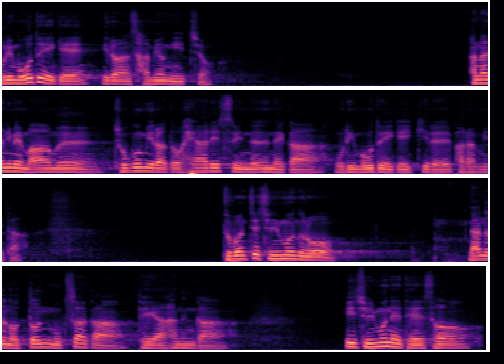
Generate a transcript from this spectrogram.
우리 모두에게 이러한 사명이 있죠. 하나님의 마음을 조금이라도 헤아릴 수 있는 은혜가 우리 모두에게 있기를 바랍니다. 두 번째 질문으로 나는 어떤 목사가 돼야 하는가? 이 질문에 대해서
